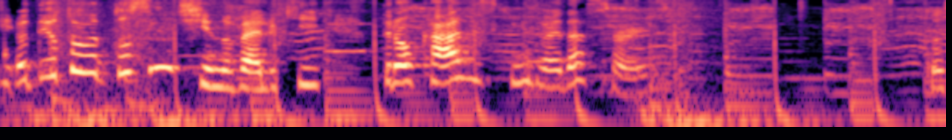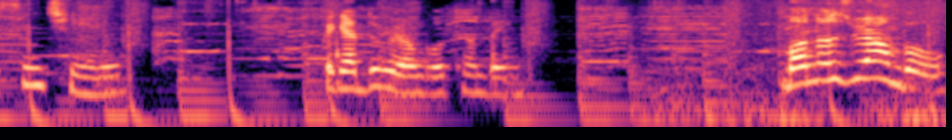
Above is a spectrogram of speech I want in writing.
Eu, eu, tô, tô sentindo, velho, que trocar as skins vai dar sorte. Tô sentindo. Vou pegar do Rumble também. Monos Rumble,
